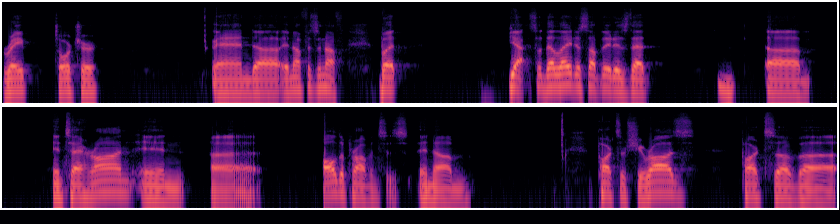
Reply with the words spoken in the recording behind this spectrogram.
rape torture, and uh, enough is enough. But yeah, so the latest update is that um, in Tehran, in uh, all the provinces, in um, parts of Shiraz, parts of uh,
